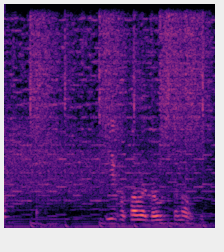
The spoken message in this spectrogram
і готове до установки.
